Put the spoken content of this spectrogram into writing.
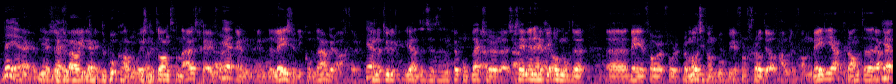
Nee, hè? Nee, die heeft Nee. een flauw De, idee. de boekhandel is Ja. de klant van de uitgever Ja. en, en de lezer die komt daar weer achter. Ja. En natuurlijk, ja, dat is, een veel complexer eh, systeem. En dan heb je ook nog de, eh, ben je voor, voor de promotie van het boek weer voor een groot deel afhankelijk van media, kranten, Ja. eh,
